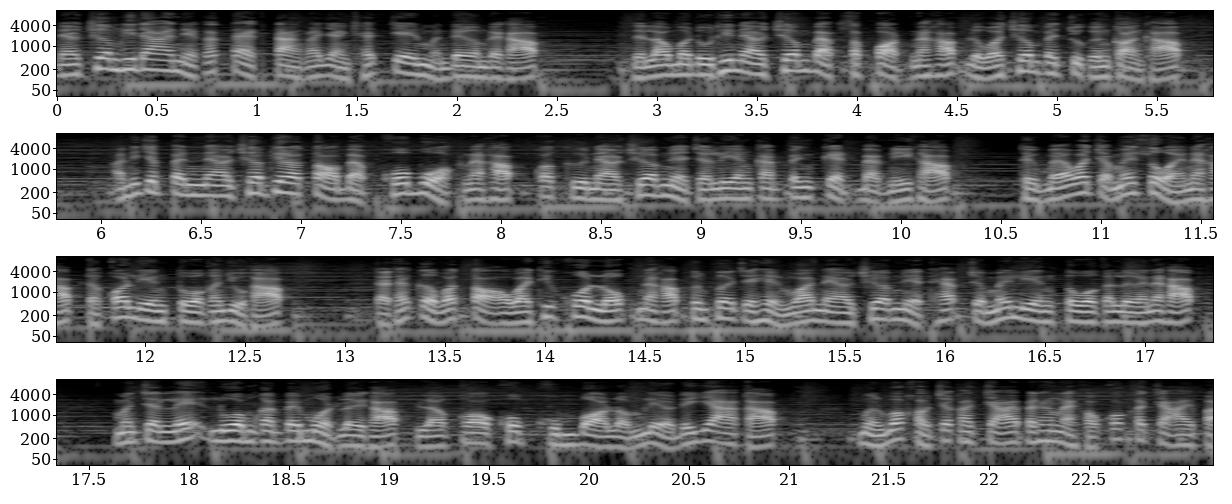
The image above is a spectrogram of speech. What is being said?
แนวเชื่อมที่ได้เนี่ยก็แตกต่างกันอย่างชัดเจนเหมือนเดิมเลยครับ เดี๋ยวเรามาดูที่แนวเชื่อมแบบสปอตนะครับหรือว่าเชื่อมเป็นจุดกันก่อนครับ อันนี้จะเป็นแนวเชื่อมที่เราต่อแบบขั้วบวกนะครับ ก็คือแนวเชื่อมเนี่ยจะเรียงกันเป็นเกล็ดแบบนี้ครับ ถึงแม้ว่าจะไม่สวยนะครับ แต่ก็เรียงตัวกันอยู่ครับ แต่ถ้าเกิดว่าต่อเอาไว้ที่ขั้วลบนะครับ เพื่อนๆจะเห็นว่าแนวเชื่อมเนี่ยแทบจะไม่เรียงตัวกันเลยนะครับ มันจะเละรวมกันไปหมดเลยครับ แล้วก็ควบคุมบอร์ดหลอมเหลวได้ยากครับ เหมือนว่าเขาจะกระจายไปทางไหนเขาก็กระจายไป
